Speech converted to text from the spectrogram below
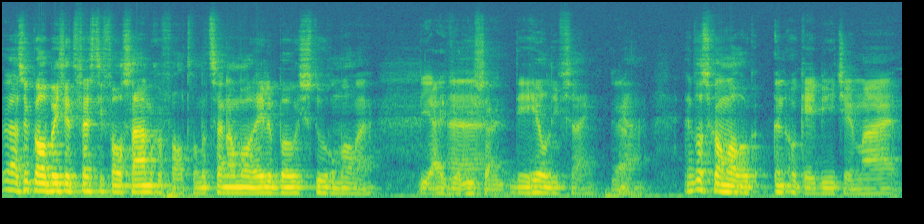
eh, dat is ook wel een beetje het festival samengevat. Want het zijn allemaal hele boze, stoere mannen. Die eigenlijk heel lief eh, zijn. Die heel lief zijn, Ja. ja. En het was gewoon wel ook een oké biertje. Maar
